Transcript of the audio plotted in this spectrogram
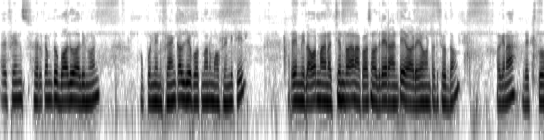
Hi friends welcome to Balu all in one. ఇప్పుడు నేను ఫ్రాంక్ కాల్ చేయబోతున్నాను మా ఫ్రెండ్కి. అరే మీ లవర్ నాకు నచ్చిండ్రా నా కోసం వదిలేరా అంటే వాడు ఏమంటాడు చూద్దాం. ఓకేనా? Let's go.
